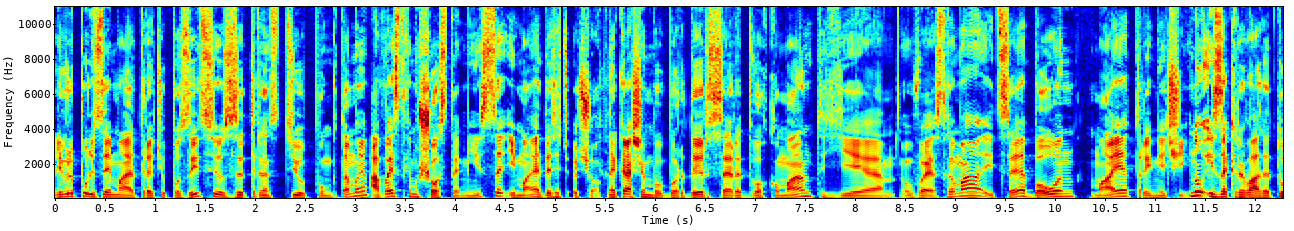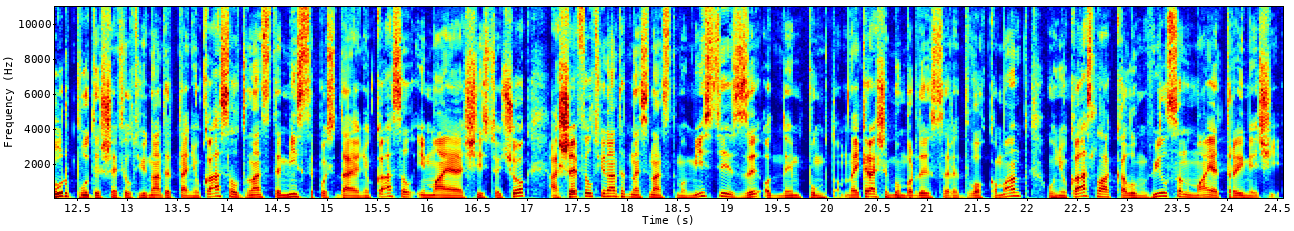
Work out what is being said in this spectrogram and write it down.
Ліверпуль займає третю позицію з 13 пунктами, а Вестгем шосте місце і має 10 очок. Найкращим бомбардир серед двох команд є у Вестгема, і це Боуен має 3 м'ячі. Ну і закривати тур буде Шеффілд Юнайтед та Ньюкасл. 12 місце посідає Ньюкасл і має 6 очок. А Шеффілд Юнайтед на 17-му місці з одним пунктом. Найкращий бомбардир серед двох команд у Ньюкасла Калум Вілсон має 3 м'ячі.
